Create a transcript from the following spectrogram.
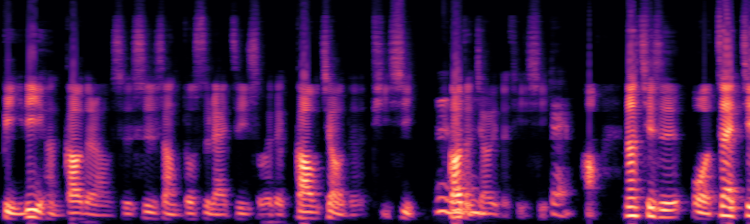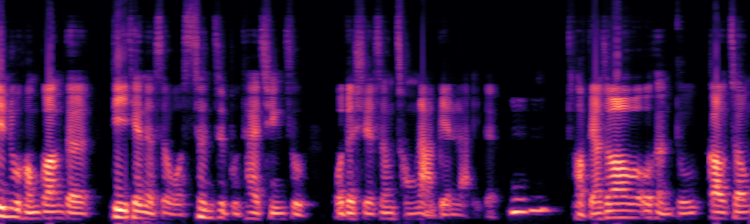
比例很高的老师，事实上都是来自于所谓的高教的体系，高等教育的体系。对，好，那其实我在进入红光的第一天的时候，我甚至不太清楚我的学生从哪边来的。嗯哼，好，比方说我可能读高中，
